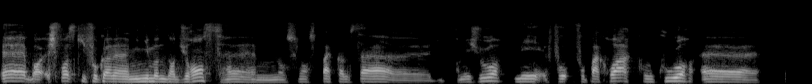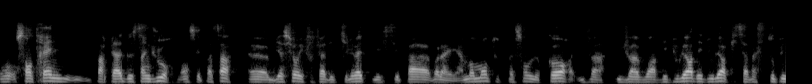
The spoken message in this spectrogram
Bon, je pense qu'il faut quand même un minimum d'endurance. Euh, on ne se lance pas comme ça euh, du premier jour, mais il faut, faut pas croire qu'on court, euh, on s'entraîne par période de cinq jours. Non, c'est pas ça. bien sûr, il faut faire des kilomètres, mais c'est pas voilà. Il y a un moment, de toute façon, le corps, il va, il va avoir des douleurs, des douleurs, puis ça va stopper.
